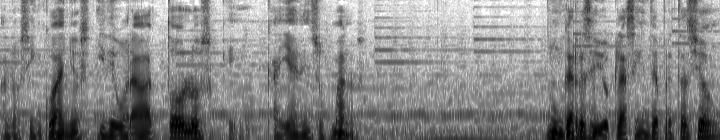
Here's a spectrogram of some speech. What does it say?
a los 5 años y devoraba todos los que caían en sus manos. Nunca recibió clases de interpretación,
